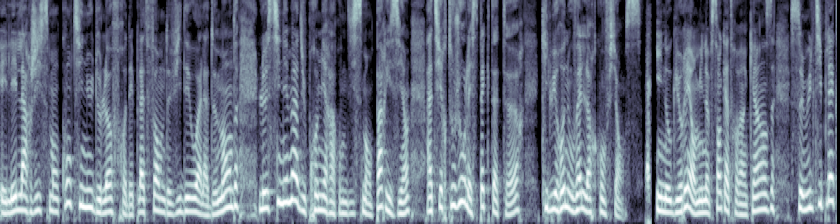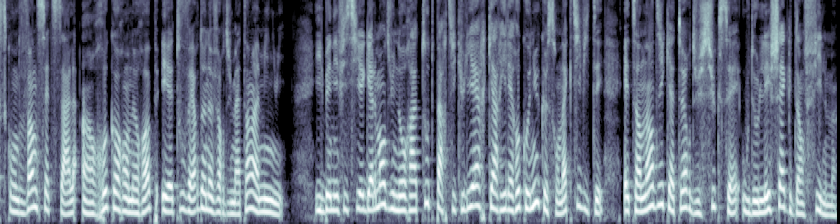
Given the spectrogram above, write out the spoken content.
et l'élargissement continu de l'offre des plateformes de vidéo à la demande, le cinéma du premier arrondissement parisien attire toujours les spectateurs qui lui renouvellent leur confiance. Inauguré en 1995, ce multiplex compte 27 salles, un record en Europe et est ouvert de 9h du matin à minuit. Il bénéficie également d'une aura toute particulière car il est reconnu que son activité est un indicateur du succès ou de l'échec d'un film.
